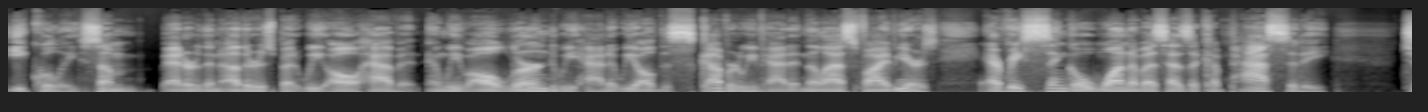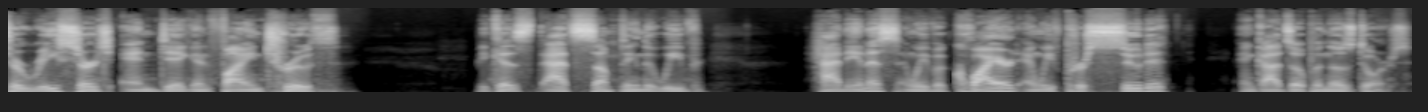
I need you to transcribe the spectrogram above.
equally, some better than others, but we all have it. And we've all learned we had it. We all discovered we've had it in the last five years. Every single one of us has a capacity to research and dig and find truth because that's something that we've had in us and we've acquired and we've pursued it, and God's opened those doors.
